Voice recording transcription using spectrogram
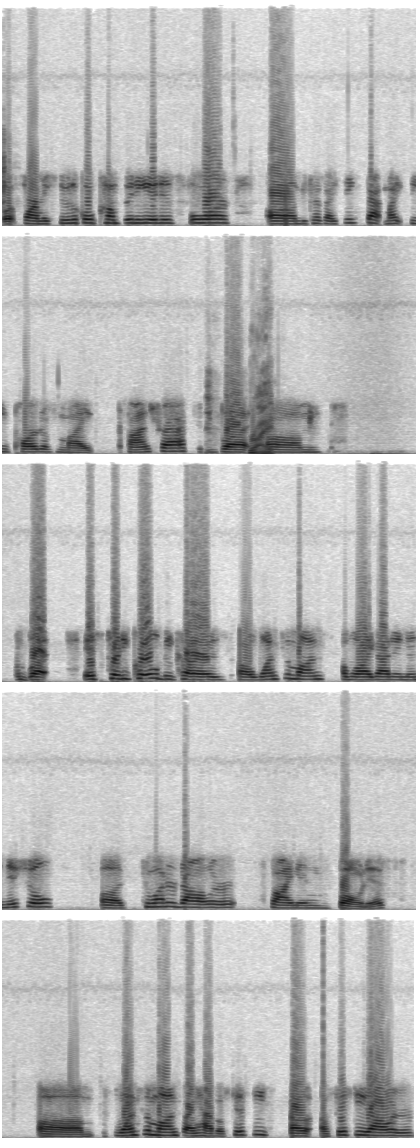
what pharmaceutical company it is for, um, because I think that might be part of my contract. But Right. um, but it's pretty cool because uh, once a month, well, I got an initial uh, two hundred dollar sign in bonus. Um, once a month, I have a fifty uh, a fifty dollar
